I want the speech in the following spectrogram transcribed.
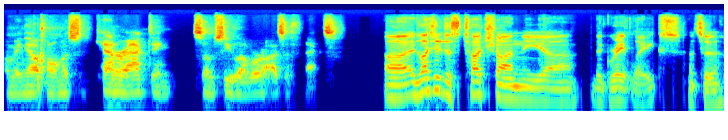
coming up, almost counteracting some sea level rise effects. Uh, I'd like to just touch on the uh, the Great Lakes. That's a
